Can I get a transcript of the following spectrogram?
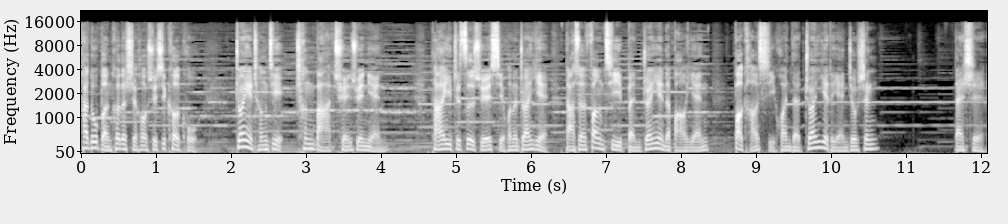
他读本科的时候学习刻苦。专业成绩称霸全学年，他一直自学喜欢的专业，打算放弃本专业的保研，报考喜欢的专业的研究生。但是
